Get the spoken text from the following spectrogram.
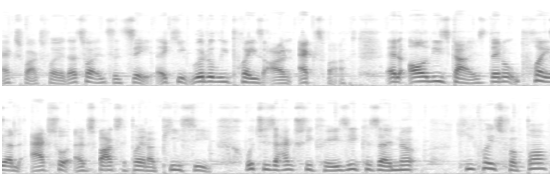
Xbox player. That's why it's insane. Like he literally plays on Xbox. And all these guys, they don't play on actual Xbox. They play on PC, which is actually crazy because I know he plays football,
